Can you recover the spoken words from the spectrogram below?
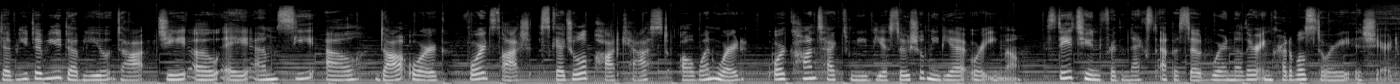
www.goamcl.org forward slash schedule a podcast, all one word, or contact me via social media or email. Stay tuned for the next episode where another incredible story is shared.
